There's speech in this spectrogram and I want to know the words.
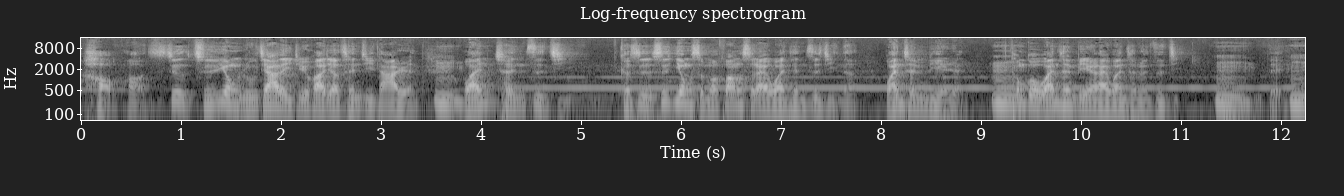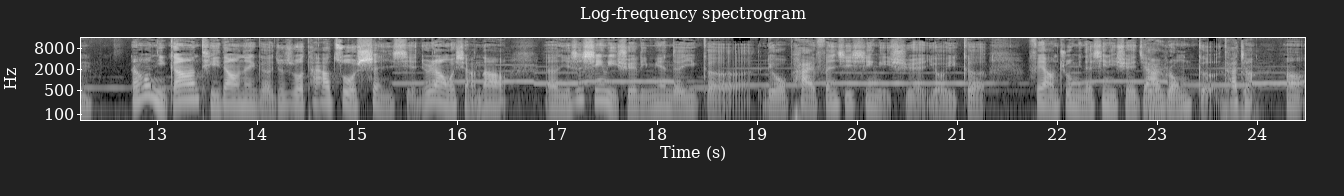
好啊，就其实用儒家的一句话叫“成己达人”，嗯完成自己。可是是用什么方式来完成自己呢？完成别人，嗯，通过完成别人来完成了自己。嗯对，嗯。然后你刚刚提到那个，就是说他要做圣贤，就让我想到，呃，也是心理学里面的一个流派，分析心理学有一个非常著名的心理学家荣，格他讲，嗯，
